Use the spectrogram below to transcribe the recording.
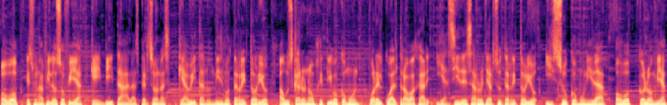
OBOP es una filosofía que invita a las personas que habitan un mismo territorio a buscar un objetivo común por el cual trabajar y así desarrollar su territorio y su comunidad. OBOP Colombia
